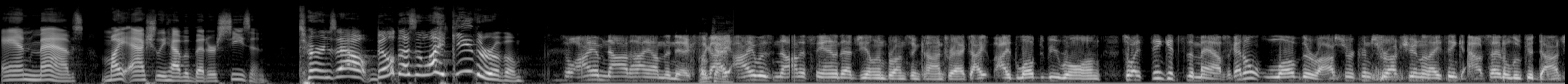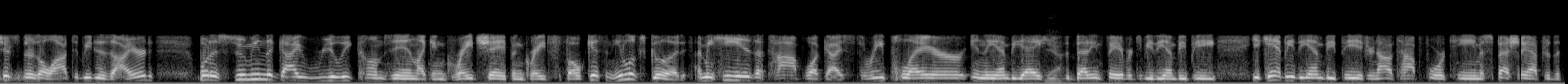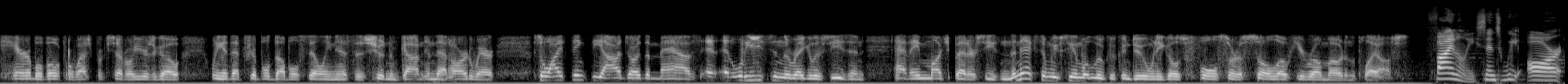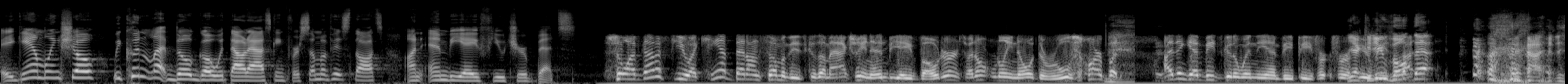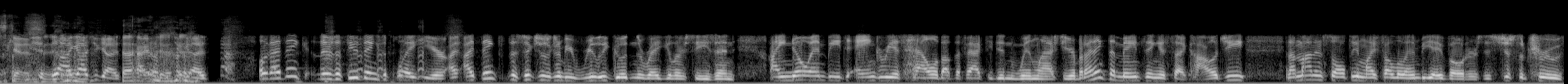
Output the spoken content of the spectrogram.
and Mavs might actually have a better season. Turns out Bill doesn't like either of them. So I am not high on the Knicks. Like Okay. I, I was not a fan of that Jalen Brunson contract. I, I'd love to be wrong. So I think it's the Mavs. Like I don't love their roster construction, and I think outside of Luka Doncic, there's a lot to be desired. But assuming the guy really comes in like in great shape and great focus, and he looks good. I mean, he is a top what guys three player in the NBA. He's Yeah. the betting favorite to be the MVP. You can't be the MVP if you're not a top four team, especially after the terrible vote for Westbrook several years ago when he had that triple double silliness that shouldn't have gotten him that hardware. So I think the odds are the Mavs, at, at least in the regular season, have a much better season the next, and we've seen what Luka can do when he goes full sort of solo hero mode in the playoffs. Finally, since we are a gambling show, we couldn't let Bill go without asking for some of his thoughts on NBA future bets. So I've got a few. I can't bet on some of these because I'm actually an NBA voter, and so I don't really know what the rules are. But I think Embiid's going to win the MVP for for a few Yeah, few could you reasons. vote I- that? Just kidding. Yeah, I got you guys. I got you guys. Look, I think there's a few things to play here. I, I think the Sixers are going to be really good in the regular season. I know Embiid's angry as hell about the fact he didn't win last year, but I think the main thing is psychology. And I'm not insulting my fellow NBA voters. It's just the truth.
